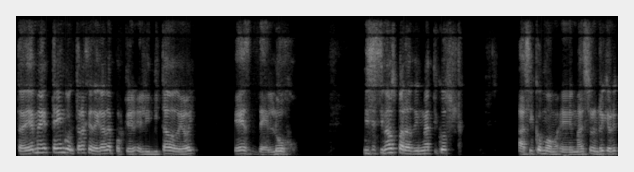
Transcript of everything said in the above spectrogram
También tengo el traje de gala porque el invitado de hoy es de lujo. Mis estimados paradigmáticos, así como el maestro Enrique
